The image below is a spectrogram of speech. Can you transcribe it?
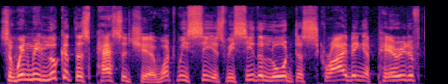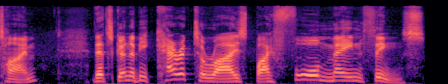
So when we look at this passage here, what we see is we see the Lord describing a period of time that's going to be characterized by four main things.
